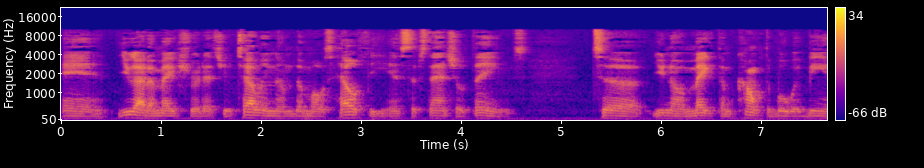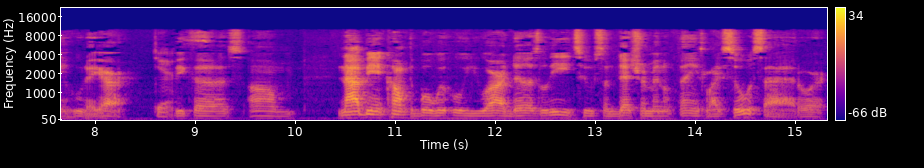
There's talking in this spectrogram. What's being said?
and you got to make sure that you're telling them the most healthy and substantial things to, you know, make them comfortable with being who they are yes. because um, not being comfortable with who you are does lead to some detrimental things like suicide or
